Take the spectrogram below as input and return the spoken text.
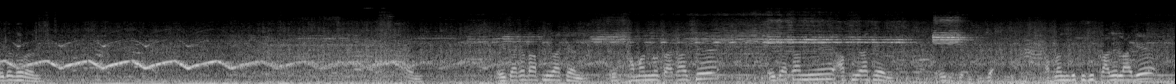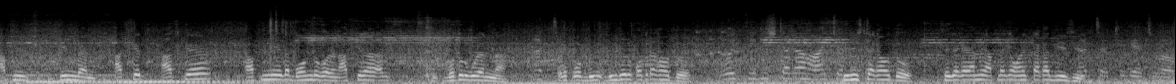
এটা ধরেন। এই টাকাটা আপনি রাখেন। এই সামান্য টাকা আছে এই টাকা নিয়ে আপনি রাখেন। আপনার যদি কিছু কাজে লাগে আপনি কিনবেন। আজকে আজকে আপনি এটা বন্ধ করেন। আজকে আর বোতল গুলেন না। আচ্ছা। এটা বিডিওল কত টাকা হতো? ওই তিরিশ টাকা হয় চলো। তিরিশ টাকা। হতো সেই জায়গায় আমি আপনাকে অনেক টাকা দিয়েছি। আচ্ছা ঠিক আছে বাবা।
